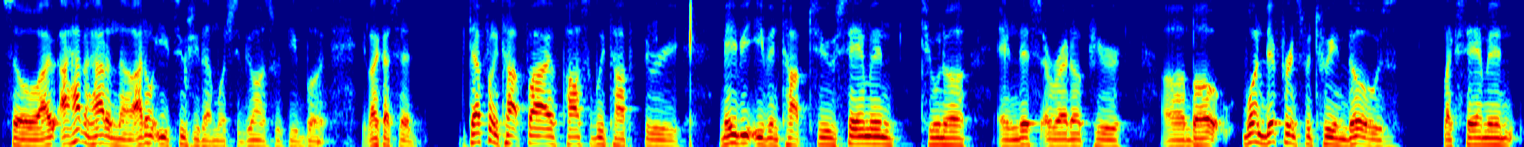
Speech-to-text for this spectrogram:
So I, I haven't had them now. I don't eat sushi that much, to be honest with you. But like I said, definitely top five, possibly top three, maybe even top two. Salmon, tuna, and this are right up here. Uh, but one difference between those, like salmon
